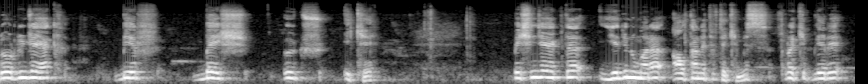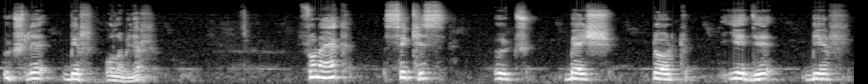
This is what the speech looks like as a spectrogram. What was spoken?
Dördüncü ayak 1, 5, 3, 2. Beşinci ayakta 7 numara alternatif tekimiz. Rakipleri 3 ile 1 olabilir. Son ayak 8, 3, 5, 4, 7, 1,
